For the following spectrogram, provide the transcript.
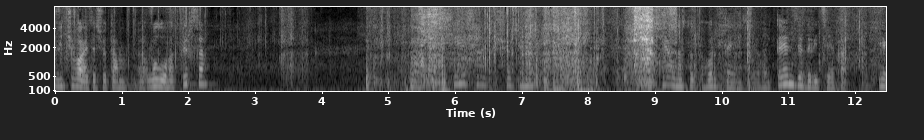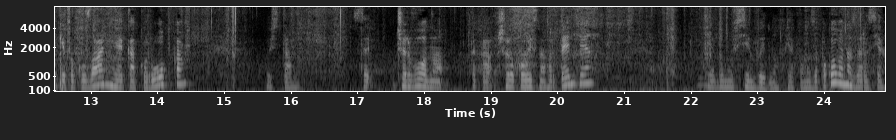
Відчувається, що там е, волога тирса. Так, і ще що, щось у нас тут. Ще у нас тут гортензія. Гортензія, дивіться, яка, яке пакування, яка коробка. Ось там. Це червона така широколисна гортензія. Я думаю, всім видно, як вона запакована. Зараз я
